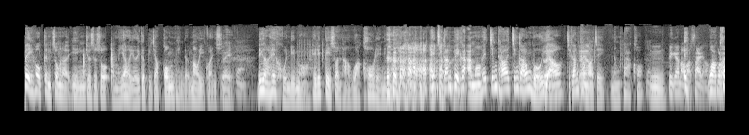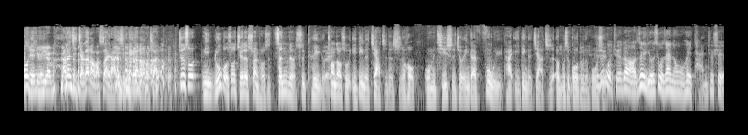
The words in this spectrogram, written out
背后更重要的原因就是说，我们要有一个比较公平的贸易关系。对。你看迄混林哦，迄个白蒜头哇可怜，你知？迄一缸白个暗哦，迄整头迄整甲拢无要，一缸赚偌济？两百块。嗯，白个老白菜哦。哇 可怜啊，咱是食个老白菜啦，伊是白个老白菜。就是说，你如果说觉得蒜头是真的是可以有创造出一定的价值的时候，我们其实就应该赋予它一定的价值，而不是过度的剥削。可是我觉得，这有一次我在农委会谈，就是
